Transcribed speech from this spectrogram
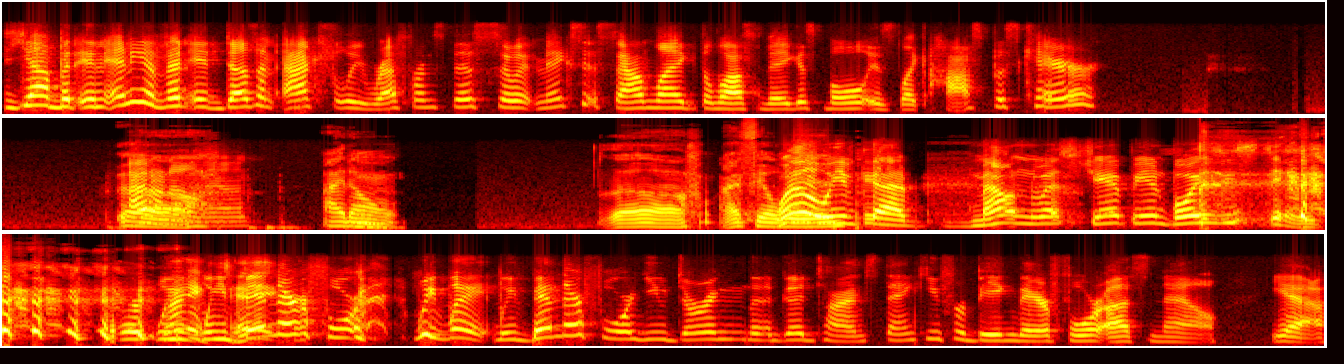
Yeah, but in any event, it doesn't actually reference this, so it makes it sound like the Las Vegas Bowl is like hospice care. I don't know, man. I don't. Ugh, I feel Well, weird. we've got Mountain West champion Boise State. we, we've hey. been there for we wait. We've been there for you during the good times. Thank you for being there for us now. Yeah,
